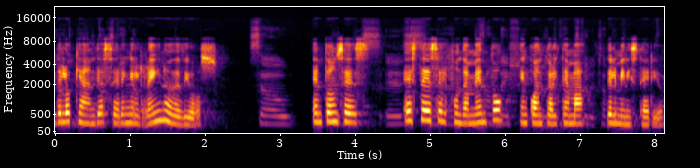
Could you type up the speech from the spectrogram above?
de lo que han de hacer en el reino de Dios. Entonces, este es el fundamento en cuanto al tema del ministerio.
